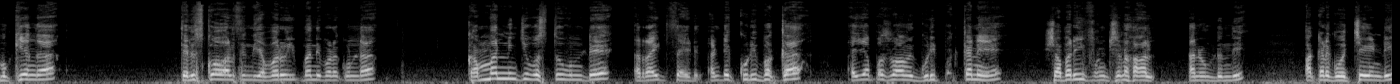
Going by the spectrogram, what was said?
ముఖ్యంగా తెలుసుకోవాల్సింది ఎవరు ఇబ్బంది పడకుండా ఖమ్మం నుంచి వస్తూ ఉంటే రైట్ సైడ్ అంటే కుడి పక్క అయ్యప్ప స్వామి గుడి పక్కనే శబరి ఫంక్షన్ హాల్ అని ఉంటుంది. అక్కడికి వచ్చేయండి.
